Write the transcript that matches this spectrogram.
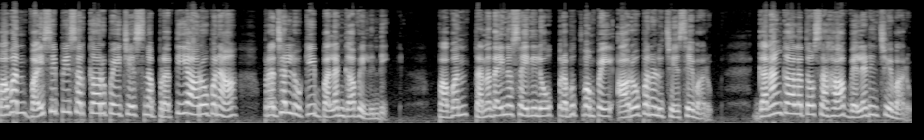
పవన్ వైసీపీ సర్కారుపై చేసిన ప్రతి ఆరోపణ ప్రజల్లోకి బలంగా వెళ్ళింది. పవన్ తనదైన శైలిలో ప్రభుత్వంపై ఆరోపణలు చేసేవారు. గణాంకాలతో సహా వెల్లడించేవారు.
